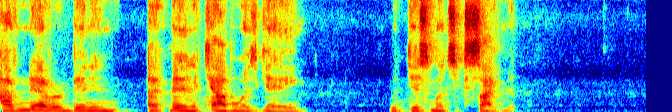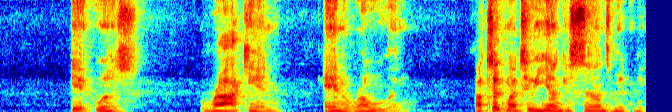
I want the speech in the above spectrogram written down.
I've never been in uh, been in a Cowboys game with this much excitement. It was rocking and rolling. I took my two youngest sons with me.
